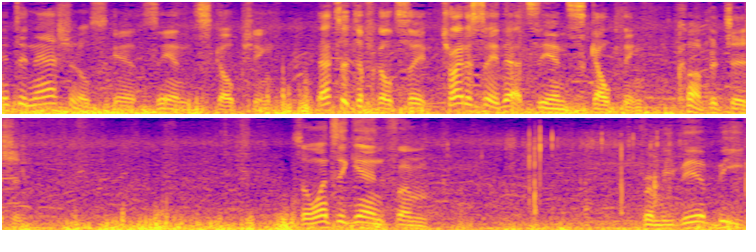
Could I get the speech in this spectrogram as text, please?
International scan- sand sculpting. That's a difficult say. Try to say that sand sculpting competition. So once again, from from Revere Beach,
